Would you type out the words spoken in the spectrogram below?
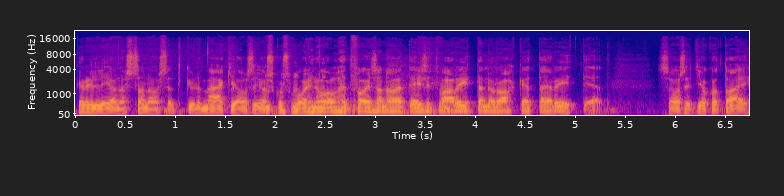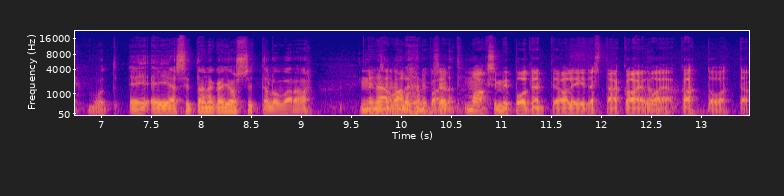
grillijonossa sanoisi, että kyllä mäkin olisin joskus voinut olla, että voi sanoa, että ei sitten vaan riittänyt rahkeet tai riitti, että se on sitten joko tai, mutta ei, ei jää sitten ainakaan jossitteluvaraa niin, enää vanhempaina. Niin se maksimipotentiaali itsestään kaivaa Joo. ja katsoo, että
